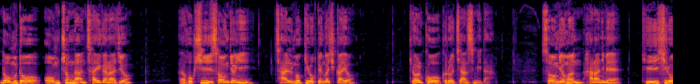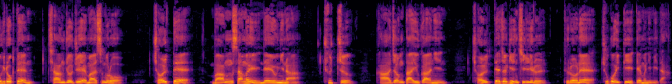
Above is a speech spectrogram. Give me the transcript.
너무도 엄청난 차이가 나죠? 혹시 성경이 잘못 기록된 것일까요? 결코 그렇지 않습니다. 성경은 하나님의 계시로 기록된 창조주의 말씀으로 절대 망상의 내용이나 추측, 가정 따위가 아닌 절대적인 진리를 드러내 주고 있기 때문입니다.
